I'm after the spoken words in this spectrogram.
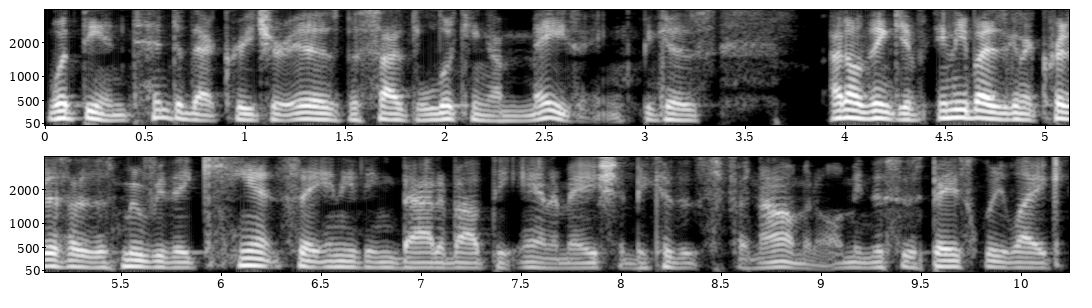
what the intent of that creature is besides looking amazing. Because I don't think if anybody's going to criticize this movie, they can't say anything bad about the animation because it's phenomenal. I mean, this is basically like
